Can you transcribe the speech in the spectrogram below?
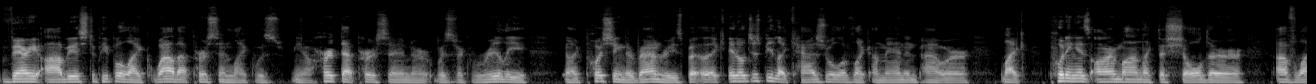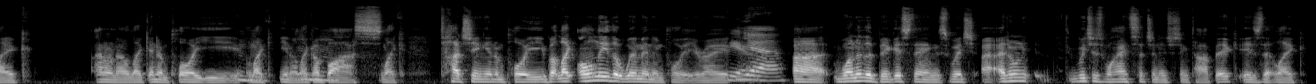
very obvious to people. Like wow, that person like was you know hurt that person or was like really like pushing their boundaries. But like it'll just be like casual of like a man in power like putting his arm on like the shoulder of like I don't know, like an employee, like you know, like a boss, like touching an employee, but like only the women employee, right? Yeah. yeah. Uh, one of the biggest things, which I I don't, which is why it's such an interesting topic, is that like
